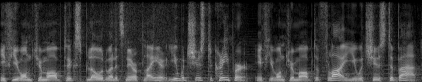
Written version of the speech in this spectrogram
If you want your mob to explode when it's near a player, you would choose the creeper. If you want your mob to fly, you would choose the bat.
